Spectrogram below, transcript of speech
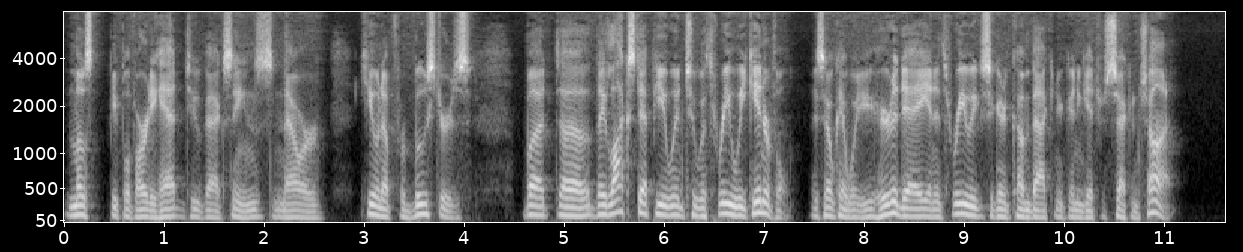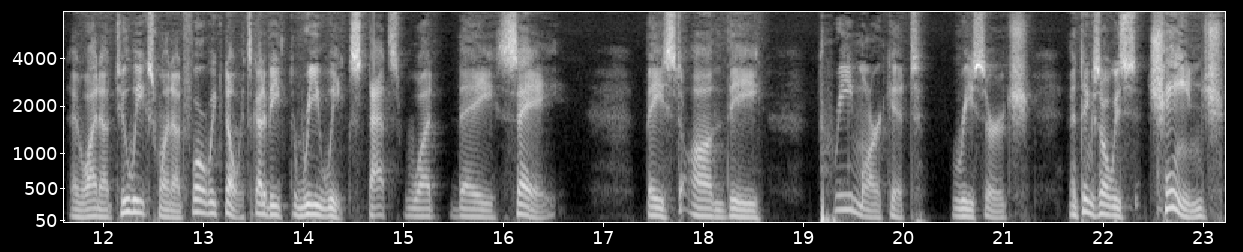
Most people have already had two vaccines, and now are queuing up for boosters. But uh, they lockstep you into a three week interval. They say, okay, well, you're here today, and in three weeks, you're going to come back and you're going to get your second shot. And why not two weeks? Why not four weeks? No, it's got to be three weeks. That's what they say based on the pre market research. And things always change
